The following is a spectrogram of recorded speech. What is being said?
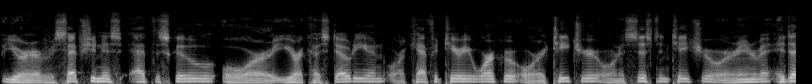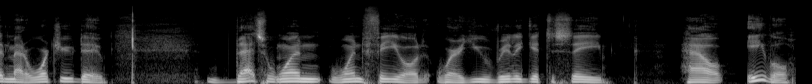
you're a receptionist at the school, or you're a custodian, or a cafeteria worker, or a teacher, or an assistant teacher, or an intervention, it doesn't matter what you do that's one one field where you really get to see how evil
